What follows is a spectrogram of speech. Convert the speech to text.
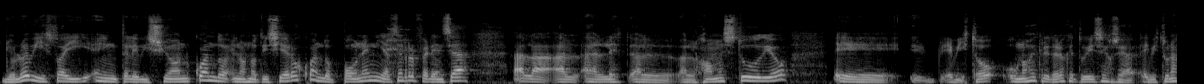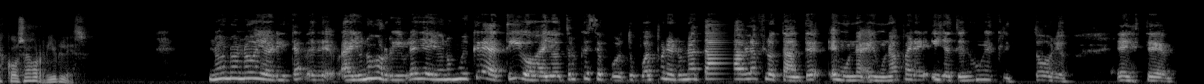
yo lo he visto ahí en televisión cuando, en los noticieros cuando ponen y hacen referencia a la, al, al, home studio, eh, he visto unos escritorios que tú dices, o sea, he visto unas cosas horribles. No, no, no, y ahorita eh, hay unos horribles y hay unos muy creativos, hay otros que se tú puedes poner una tabla flotante en una en una pared y ya tienes un escritorio. Este,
